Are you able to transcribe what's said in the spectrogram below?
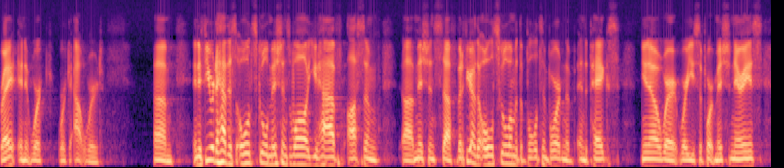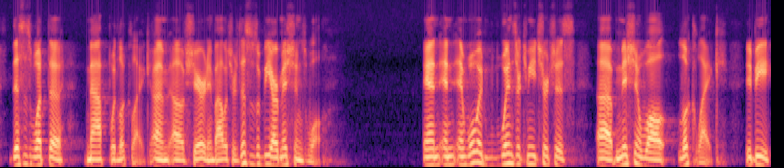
right? And it work, work outward. Um, and if you were to have this old school missions wall, you have awesome uh, mission stuff. But if you have the old school one with the bulletin board and the, and the pegs, you know, where, where you support missionaries, this is what the map would look like um, of Sheridan Bible Church. This would be our missions wall. And, and, and what would Windsor Community Church's uh, mission wall look like? It'd be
